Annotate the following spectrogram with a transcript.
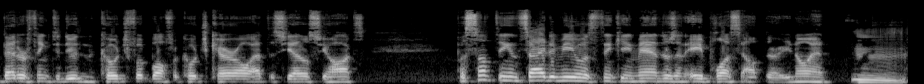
better thing to do than coach football for coach carroll at the seattle seahawks but something inside of me was thinking, man, there's an A plus out there, you know, and mm.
